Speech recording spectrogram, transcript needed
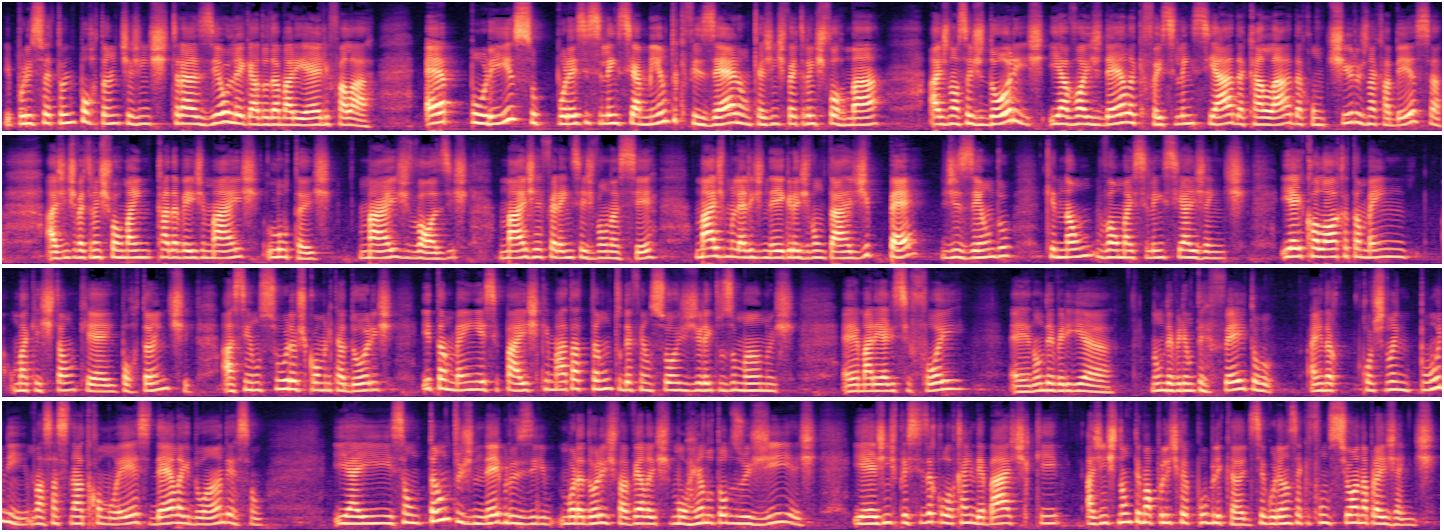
E por isso é tão importante a gente trazer o legado da Marielle e falar: é por isso, por esse silenciamento que fizeram, que a gente vai transformar as nossas dores e a voz dela, que foi silenciada, calada, com tiros na cabeça, a gente vai transformar em cada vez mais lutas mais vozes, mais referências vão nascer, mais mulheres negras vão estar de pé dizendo que não vão mais silenciar a gente. E aí coloca também uma questão que é importante, a censura aos comunicadores e também esse país que mata tanto defensor de direitos humanos. É, Marielle se foi, é, não deveria, não deveriam ter feito, ainda continua impune um assassinato como esse dela e do Anderson. E aí são tantos negros e moradores de favelas morrendo todos os dias, e aí a gente precisa colocar em debate que a gente não tem uma política pública de segurança que funciona pra gente.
